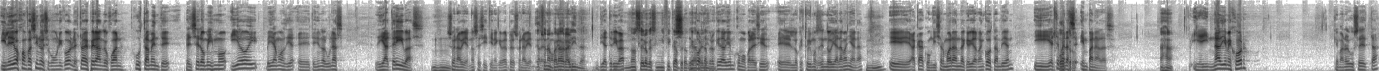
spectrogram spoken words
y le digo a Juan Facino que se comunicó, lo estaba esperando Juan, justamente pensé lo mismo y hoy veíamos eh, teniendo algunas diatribas. Suena bien, no sé si tiene que ver, pero suena bien. Es una palabra linda. Diatriba. No sé lo que significa, pero no queda re importa, pero queda bien como para decir eh, lo que estuvimos haciendo hoy a la mañana. Acá con Guillermo Aranda, que hoy arrancó también, y el tema de las empanadas. Ajá. Y, y nadie mejor que Manuel Buceta,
